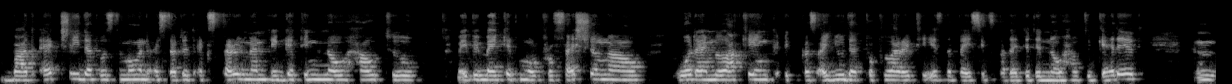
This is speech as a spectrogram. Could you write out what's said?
but actually that was the moment i started experimenting getting know how to maybe make it more professional what i'm lacking because i knew that popularity is the basics but i didn't know how to get it and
